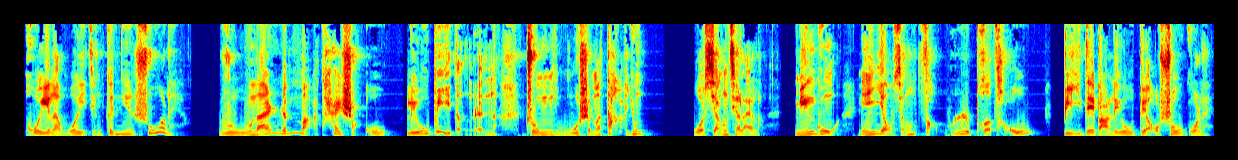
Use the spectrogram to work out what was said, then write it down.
回来我已经跟您说了呀，汝南人马太少，刘备等人呢终无什么大用。我想起来了，明公，您要想早日破曹，必得把刘表收过来，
